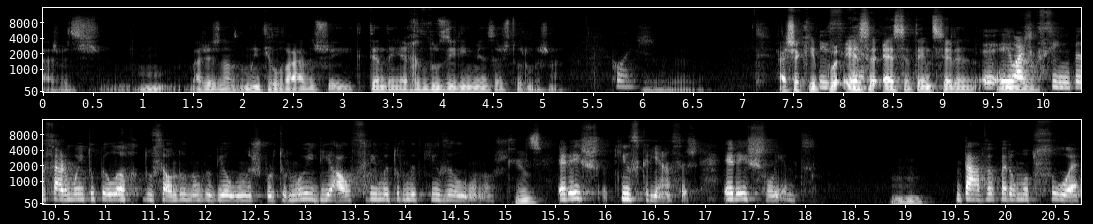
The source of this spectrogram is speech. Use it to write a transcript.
às vezes, às vezes não, muito elevados e que tendem a reduzir imensas turmas, não é? Pois. Acha que é- essa, essa tem de ser. Uma... Eu acho que sim, passar muito pela redução do número de alunos por turma. O ideal seria uma turma de 15 alunos. 15? Era 15 crianças. Era excelente. Uhum. Dava para uma pessoa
